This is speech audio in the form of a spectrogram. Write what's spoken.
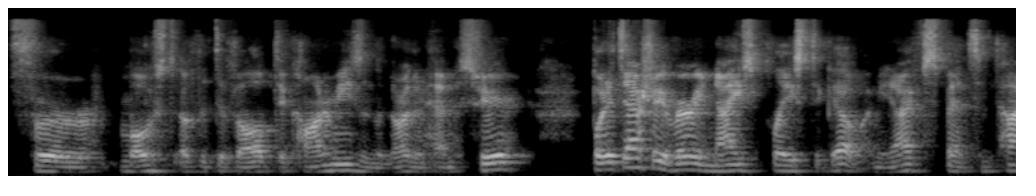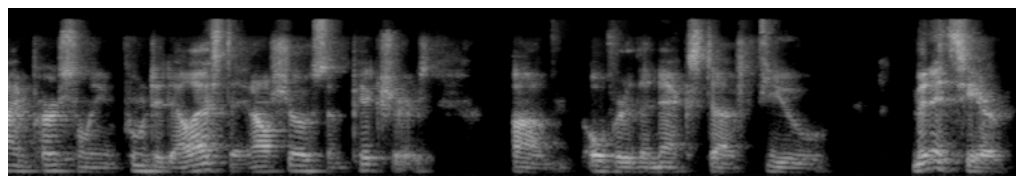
for most of the developed economies in the northern hemisphere, but it's actually a very nice place to go. I mean, I've spent some time personally in Punta del Este, and I'll show some pictures um, over the next uh, few minutes here.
